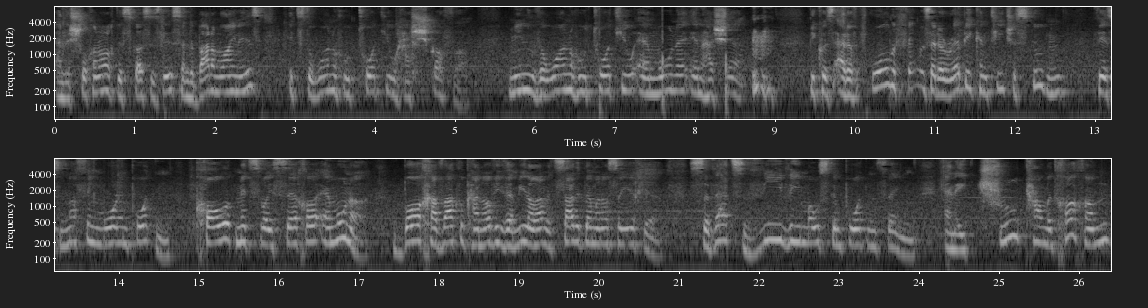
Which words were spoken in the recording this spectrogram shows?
And the Shulchan Aruch discusses this, and the bottom line is, it's the one who taught you hashkafa, meaning the one who taught you emuna in Hashem. because out of all the things that a Rebbe can teach a student, there's nothing more important. Kol mitzvah emuna. Bo chavaku kanovi v'min alam tzadik b'manasa So that's the, the most important thing. And a true Talmid Chacham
